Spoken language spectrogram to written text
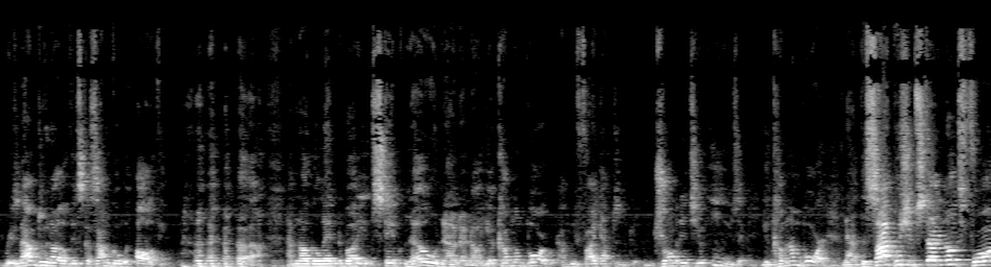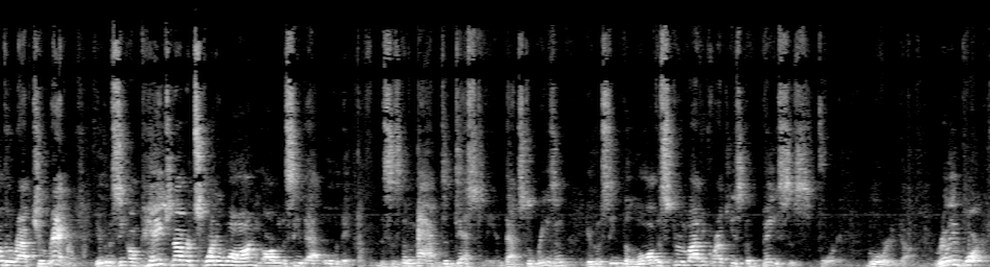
The reason I'm doing all of this because I'm good with all of you. I'm not going to let anybody stay. No, no, no, no. You're coming on board. If I have to drum it into your ears, you're coming on board. Now, discipleship study notes for the rapture ready. You're going to see on page number 21, you are going to see that over there. This is the map to destiny. And that's the reason you're going to see the law of the Spirit of life in Christ is the basis for it. Glory to God. Really important.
